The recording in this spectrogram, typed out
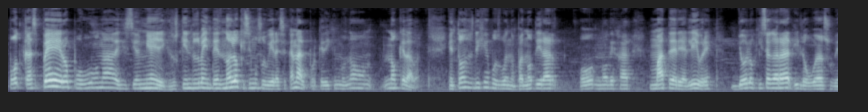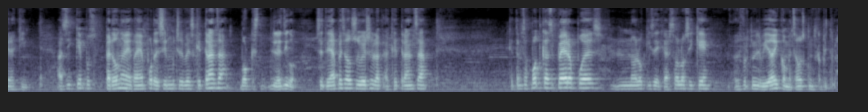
Podcast, pero por una decisión mía y de Jesús 520 no lo quisimos subir a ese canal porque dijimos no, no quedaba. Entonces dije, pues bueno, para no tirar o no dejar material libre, yo lo quise agarrar y lo voy a subir aquí. Así que pues perdónenme también por decir muchas veces que tranza, porque les digo, se tenía pensado subirse a que tranza que tranza podcast, pero pues no lo quise dejar solo, así que disfruten el video y comenzamos con el capítulo.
